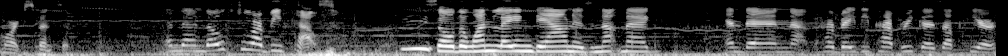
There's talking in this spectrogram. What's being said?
more expensive. And then those two are beef cows. So the one laying down is nutmeg and then her baby paprika is up here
